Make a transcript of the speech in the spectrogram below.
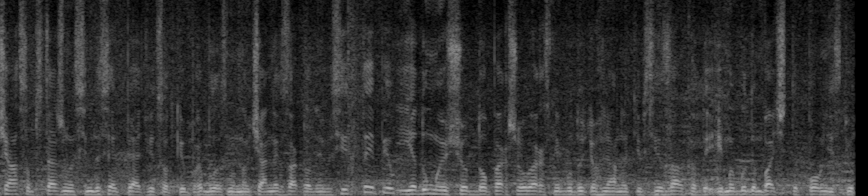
час обстежено 75% приблизно навчальних закладів усіх типів. Я думаю, що до 1 вересня будуть оглянуті всі заклади, і ми будемо бачити повністю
